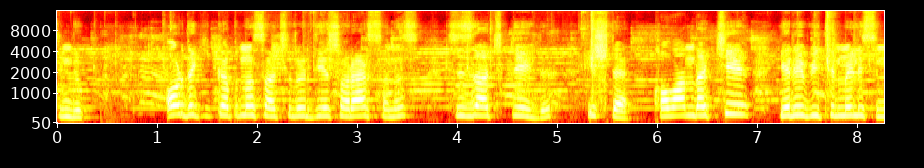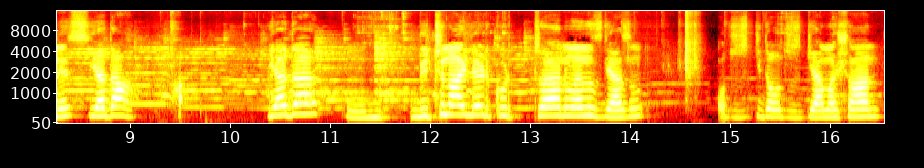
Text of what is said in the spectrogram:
Şimdi oradaki kapı nasıl açılır diye sorarsanız sizde açık değildir. İşte kovandaki yeri bitirmelisiniz ya da ya da bütün ayları kurtarmanız lazım. 32'de 32 ama şu an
